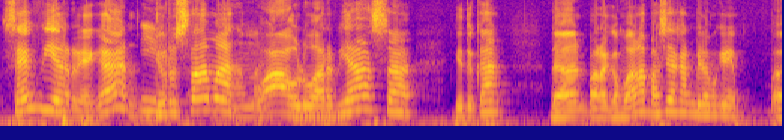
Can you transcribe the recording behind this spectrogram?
Savior ya kan, Iya. juru selamat. Selamat. Wow, luar biasa, gitu kan. Dan para gembala pasti akan bilang begini, e,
